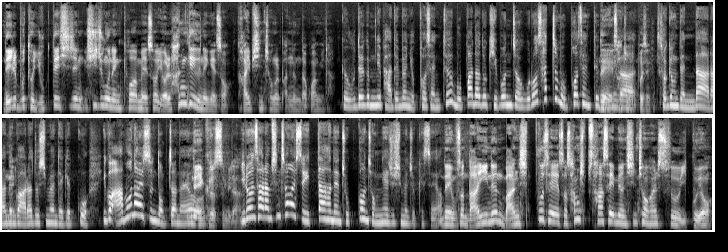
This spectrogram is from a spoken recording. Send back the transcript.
내일부터 6대 시중, 시중은행 포함해서 11개 은행에서 가입 신청을 받는다고 합니다. 그러니까 우대 금리 받으면 6%, 못 받아도 기본적으로 4.5% 네, 금리가 4.5%. 적용된다라는 네. 거 알아두시면 되겠고 이거 아무나 할 수는 없잖아요. 네, 그렇습니다. 이런 사람 신청할 수 있다 하는 조건 정리해 주시면 좋겠어요. 네, 우선 나이는 만 19세에서 34세면 신청할 수 있고요.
